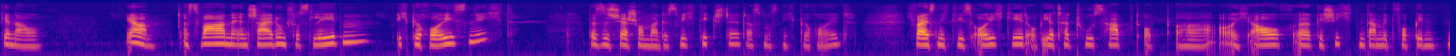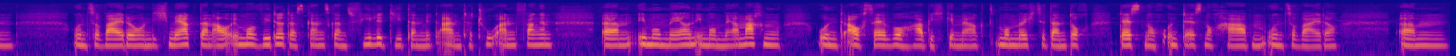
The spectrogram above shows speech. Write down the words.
genau. Ja, es war eine Entscheidung fürs Leben. Ich bereue es nicht. Das ist ja schon mal das Wichtigste, dass man es nicht bereut. Ich weiß nicht, wie es euch geht, ob ihr Tattoos habt, ob äh, euch auch äh, Geschichten damit verbinden und so weiter. Und ich merke dann auch immer wieder, dass ganz, ganz viele, die dann mit einem Tattoo anfangen, ähm, immer mehr und immer mehr machen. Und auch selber habe ich gemerkt, man möchte dann doch das noch und das noch haben und so weiter. Ähm,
